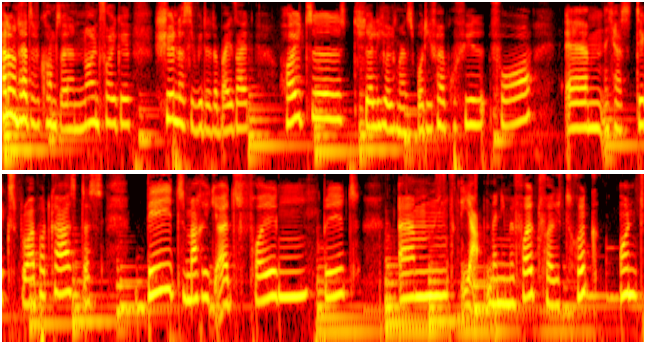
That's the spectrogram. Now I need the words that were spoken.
Hallo und herzlich willkommen zu einer neuen Folge. Schön, dass ihr wieder dabei seid. Heute stelle ich euch mein Spotify-Profil vor. Ähm, ich heiße Dix Brawl Podcast. Das Bild mache ich als Folgenbild. Ähm, ja, wenn ihr mir folgt, folge ich zurück und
